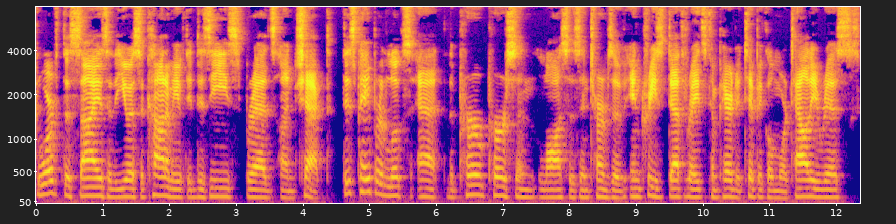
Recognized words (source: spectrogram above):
dwarf the size of the U.S. economy if the disease spreads unchecked. This paper looks at the per person losses in terms of increased death rates compared to typical mortality risks.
